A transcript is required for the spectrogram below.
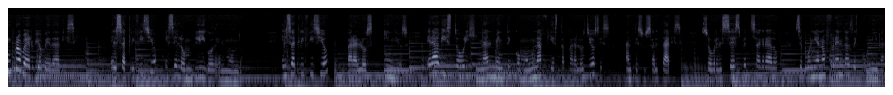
Un proverbio Veda dice, el sacrificio es el ombligo del mundo. El sacrificio para los indios era visto originalmente como una fiesta para los dioses, ante sus altares. Sobre el césped sagrado se ponían ofrendas de comida,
